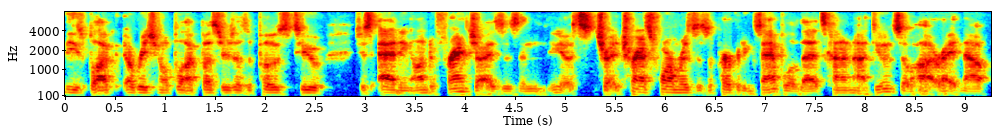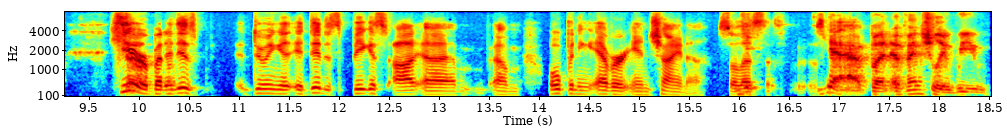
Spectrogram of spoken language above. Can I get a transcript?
these block original blockbusters as opposed to just adding on to franchises. And you know tra- transformers is a perfect example of that. It's kind of not doing so hot right now. Here, but it is doing it. It did its biggest uh, um, um, opening ever in China. So that's, that's yeah but eventually we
